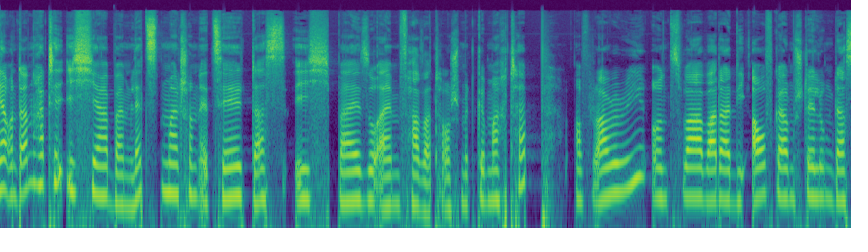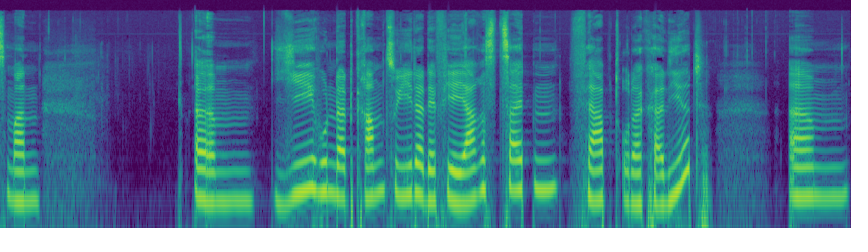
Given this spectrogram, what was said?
Ja, und dann hatte ich ja beim letzten Mal schon erzählt, dass ich bei so einem Fasertausch mitgemacht habe auf Ravelry. Und zwar war da die Aufgabenstellung, dass man ähm, je 100 Gramm zu jeder der vier Jahreszeiten färbt oder kaliert. Ähm,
